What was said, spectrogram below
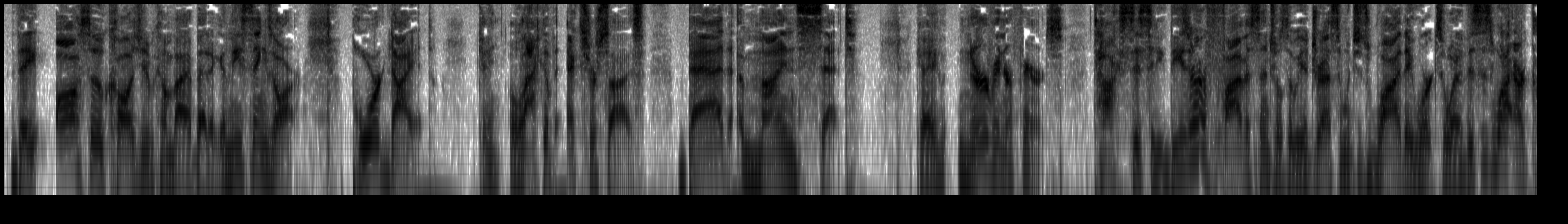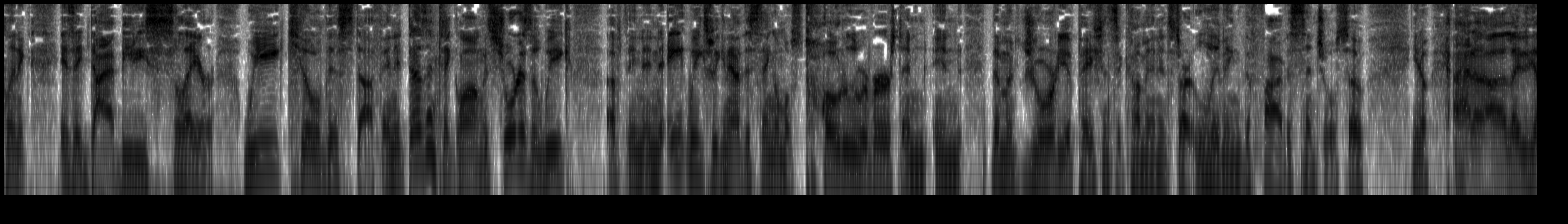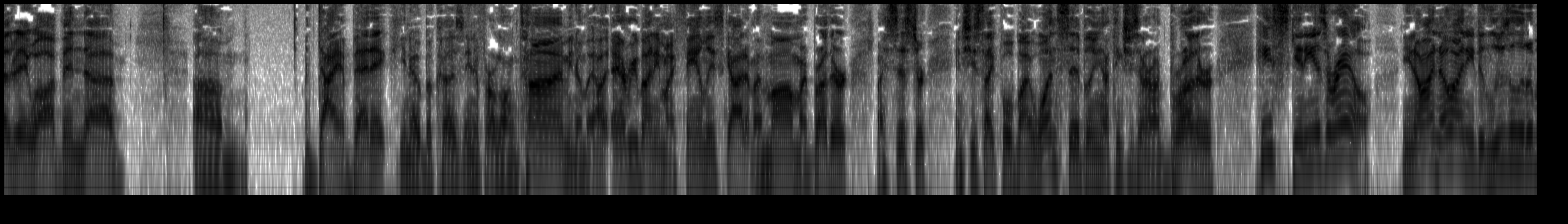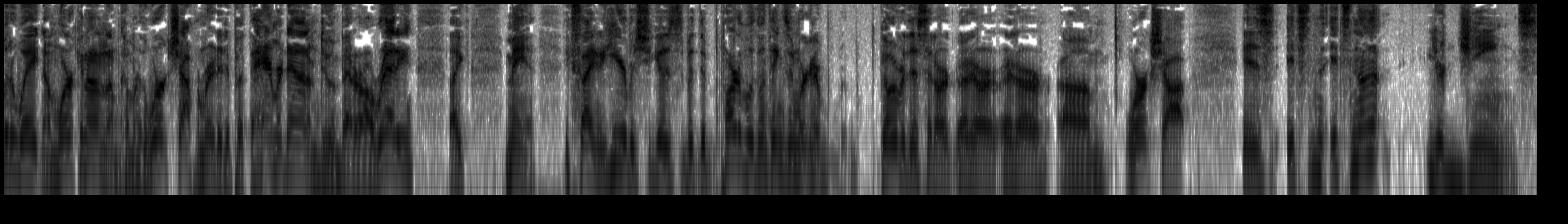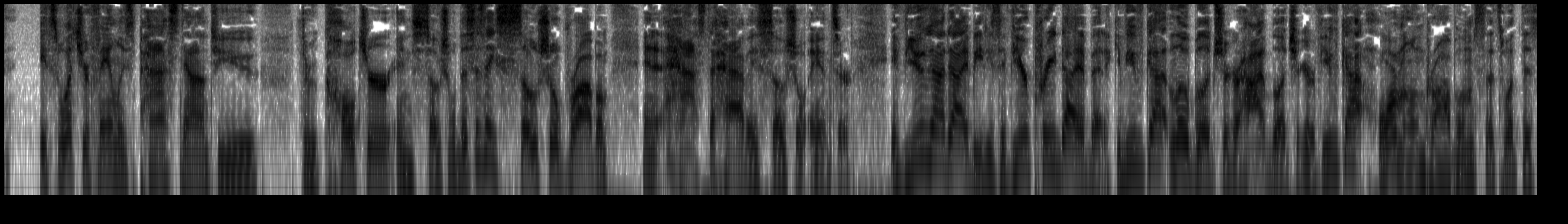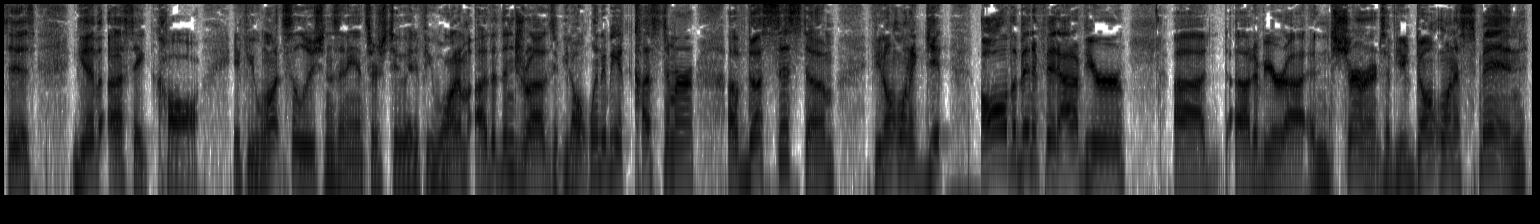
they also cause you to become diabetic. And these things are poor diet, okay, lack of exercise, bad mindset, okay, nerve interference, toxicity. These are our five essentials that we address and which is why they work so well. This is why our clinic is a diabetes slayer. We kill this stuff and it doesn't take long. As short as a week in, in eight weeks, we can have this thing almost totally reversed in, in the majority of patients that come in and start living the five essentials. So, you know, I had a, a lady the other day. Well, I've been, uh, um, diabetic, you know, because, you know, for a long time, you know, my, everybody in my family's got it. My mom, my brother, my sister. And she's like, well, my one sibling, I think she said my brother, he's skinny as a rail. You know, I know I need to lose a little bit of weight and I'm working on it. I'm coming to the workshop. I'm ready to put the hammer down. I'm doing better already. Like, man, exciting to hear. But she goes, but the part of the things, and we're going to go over this at our, at our, at our, um, workshop is it's, it's not your genes it's what your family's passed down to you through culture and social. This is a social problem and it has to have a social answer. If you've got diabetes, if you're pre-diabetic, if you've got low blood sugar, high blood sugar, if you've got hormone problems, that's what this is, give us a call. If you want solutions and answers to it, if you want them other than drugs, if you don't want to be a customer of the system, if you don't want to get all the benefit out of your, uh, out of your, uh, insurance, if you don't want to spend,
